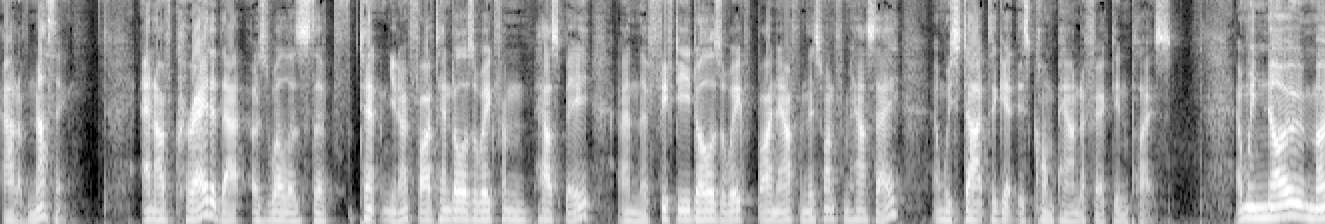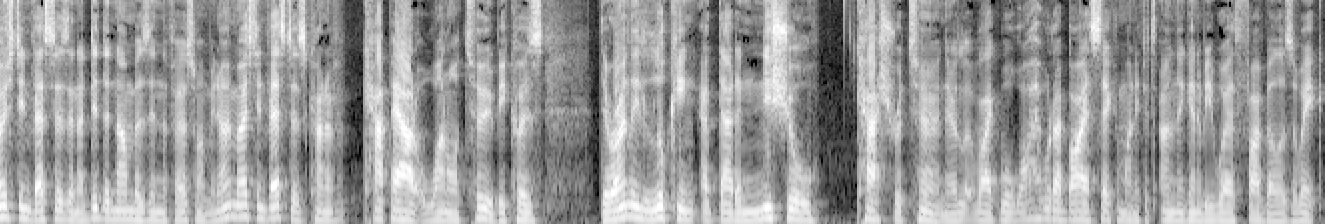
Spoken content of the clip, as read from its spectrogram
out of nothing and I've created that as well as the ten, you know, five ten dollars a week from House B and the fifty dollars a week by now from this one from House A, and we start to get this compound effect in place. And we know most investors, and I did the numbers in the first one. We know most investors kind of cap out at one or two because they're only looking at that initial cash return. They're like, well, why would I buy a second one if it's only going to be worth $5 a week?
